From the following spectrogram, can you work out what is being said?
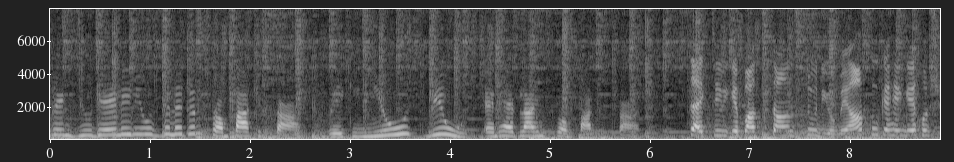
brings you daily news bulletin from Pakistan. Breaking news, views and headlines from Pakistan. Tag TV के पाकिस्तान स्टूडियो में आपको कहेंगे खुश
